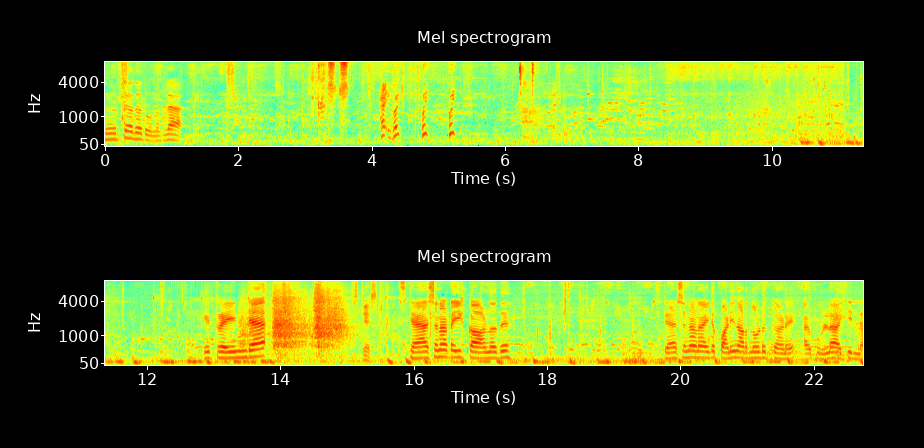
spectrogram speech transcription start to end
നീർച്ച അതാ തോന്നുന്നില്ല ഹൈ, ഹൊയ്, ഹൊയ്, ഹൊയ്. ആ കടിക്കും. ഈ ട്രെയിനിന്റെ സ്റ്റേഷൻ. സ്റ്റേഷനാട്ടോ ഈ കാണുന്നത്. സ്റ്റേഷനാണ് അതിന്റെ പണി നടന്നുകൊണ്ട് നിൽക്കുകയാണ് അത് ഫുള്ളായിട്ടില്ല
